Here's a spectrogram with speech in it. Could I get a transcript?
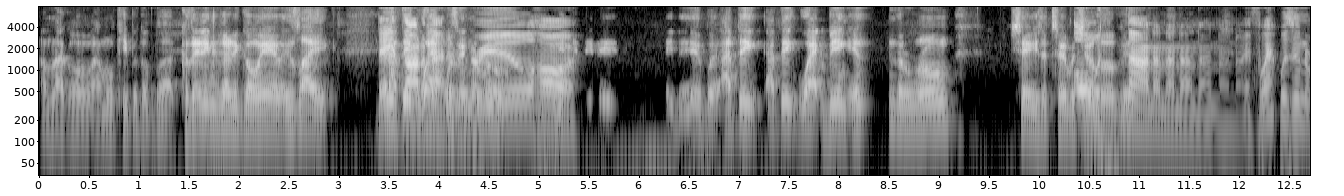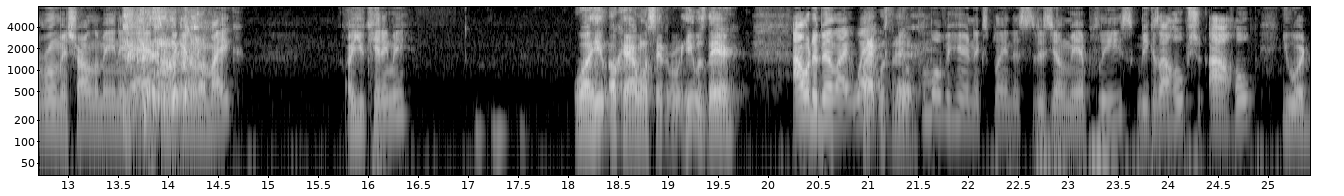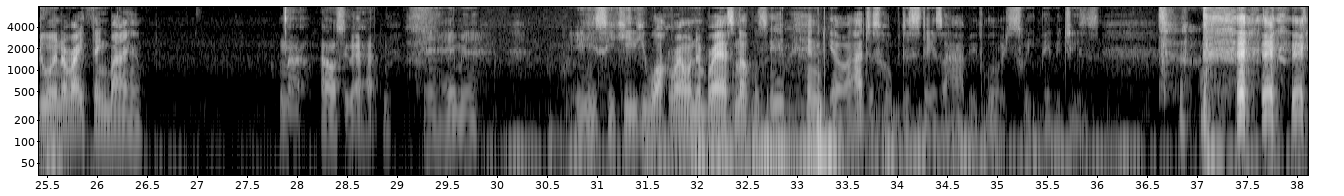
I'm not going. to I'm gonna keep it a buck because they didn't gonna go in. It's like They thought about was it in the room. real hard. They did. They did, but I think I think Wack being in the room changed the temperature a Oh little if- bit. no, no, no, no, no, no, no. If Wack was in the room and Charlemagne ain't asked him to get on the mic, are you kidding me? Well, he okay. I won't say the. He was there. I would have been like, Wack, was there. come over here and explain this to this young man, please, because I hope I hope you are doing the right thing by him. No, I don't see that happening. Hey, hey, man, he's he keep, he walk around with them brass knuckles. Hey, man, yo, I just hope this stays a hobby. Lord, sweet baby Jesus.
